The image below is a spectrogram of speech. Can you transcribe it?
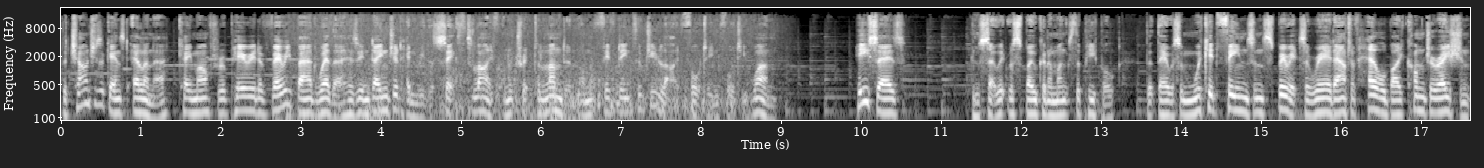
the charges against Eleanor came after a period of very bad weather has endangered Henry VI's life on a trip to London on the 15th of July 1441. He says, And so it was spoken amongst the people that there were some wicked fiends and spirits reared out of hell by conjuration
